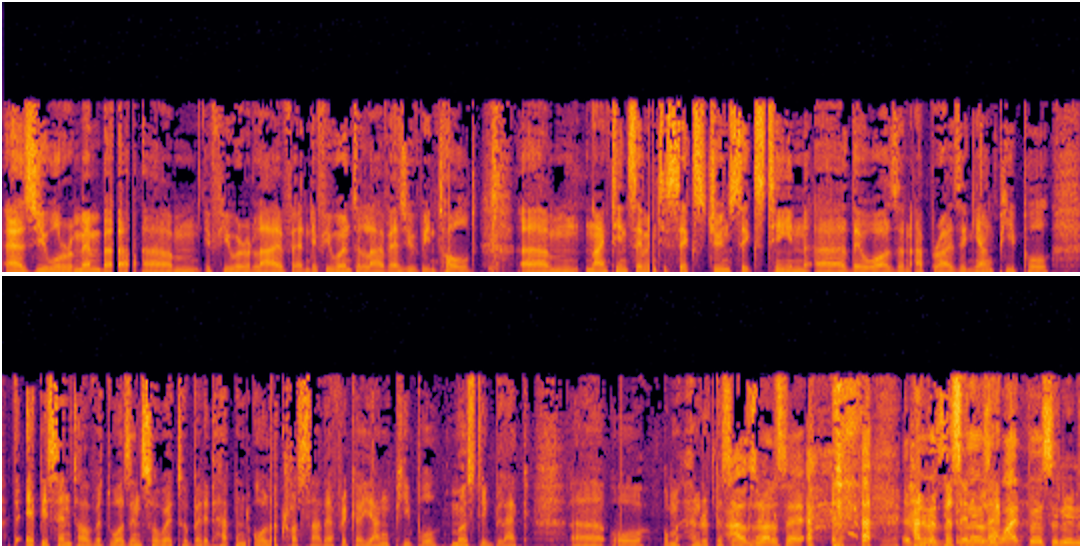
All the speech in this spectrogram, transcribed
As you will remember, um, if you were alive and if you weren't alive, as you've been told, um, 1976, June 16, uh, there was an uprising. Young people, the epicenter of it was in Soweto, but it happened all across South Africa. Young people, mostly black, uh, or, or 100% I was black. about to say, if there was, if 100% there was a white person in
